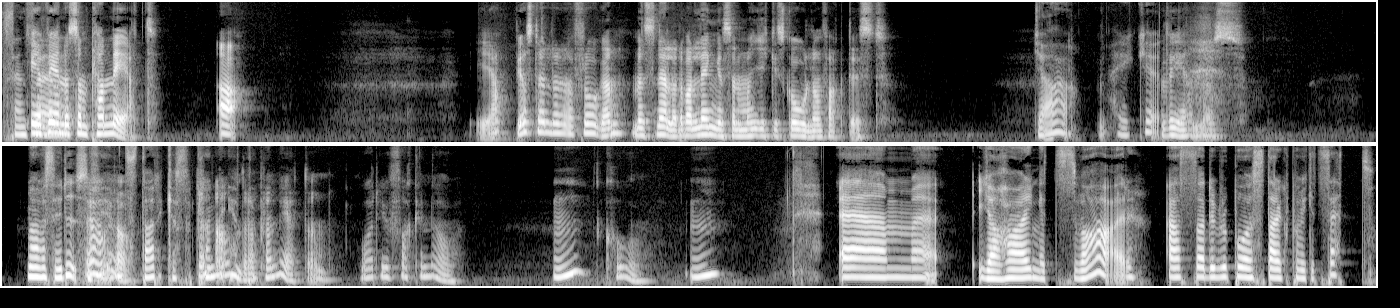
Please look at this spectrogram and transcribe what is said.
sensuell. Är Venus en planet? Ja. Ja, jag ställde den här frågan. Men snälla, det var länge sedan man gick i skolan faktiskt. Ja, herregud. Venus. Men vad säger du Sofia? Ja, ja. Den starkaste Den planeten? andra planeten. What do you fucking know? Mm. Cool. Ehm, jag har inget svar. Alltså det beror på starkt på vilket sätt.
